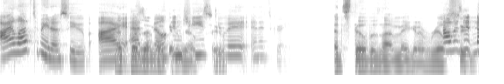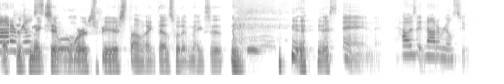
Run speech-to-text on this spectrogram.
I love tomato soup. I add milk and cheese soup. to it, and it's great. that still does not make it a real How is soup. it not that a just real makes it worse for your stomach. That's what it makes it. Listen, how is it not a real soup?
